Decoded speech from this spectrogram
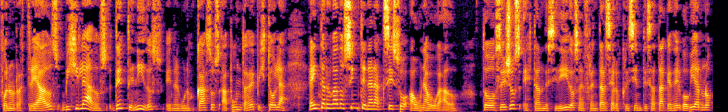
fueron rastreados, vigilados, detenidos, en algunos casos a punta de pistola, e interrogados sin tener acceso a un abogado. Todos ellos están decididos a enfrentarse a los crecientes ataques del gobierno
